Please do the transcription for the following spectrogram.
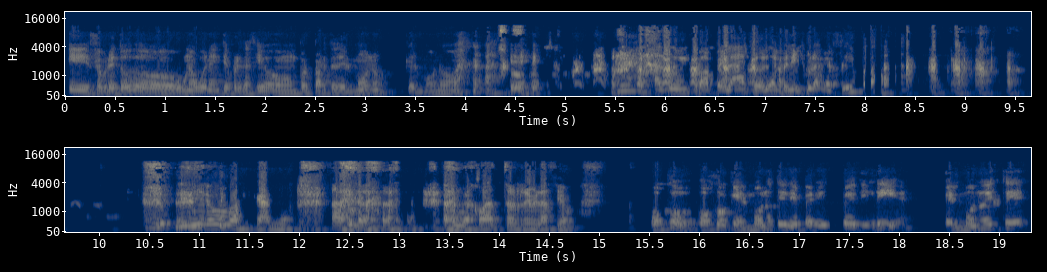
Y sobre todo una buena interpretación por parte del mono, que el mono hace, hace un papelazo en la película que flipa. le dieron ¿no? Al mejor actor revelación. Ojo, ojo, que el mono tiene pedigrí, ¿eh? El mono este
